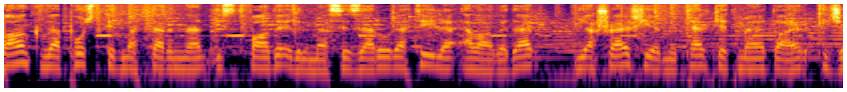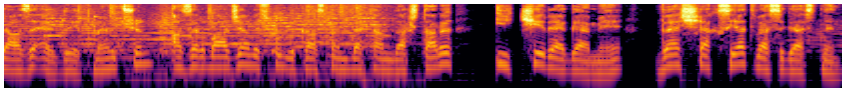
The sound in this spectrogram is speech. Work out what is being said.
bank və poçt xidmətlərindən istifadə edilməsi zərurəti ilə əlaqədar yaşayış yerini tərk etməyə dair icazə əldə etmək üçün Azərbaycan Respublikasının vətəndaşları 2 rəqəmi və şəxsiyyət vəsiqəsinin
